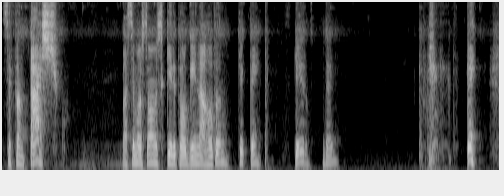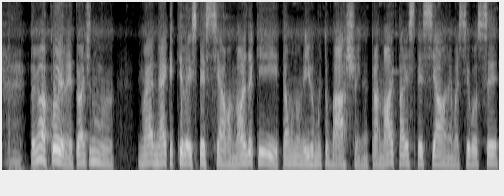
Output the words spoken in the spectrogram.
isso é fantástico. Mas você mostrar um isqueiro para alguém na rua, fala, o que, que tem? Isqueiro, daí? tem. Então é a mesma coisa, né? Então a gente não, não, é, não é que aquilo é especial. Nós é que estamos num nível muito baixo ainda. Para nós parece especial, né? Mas se você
